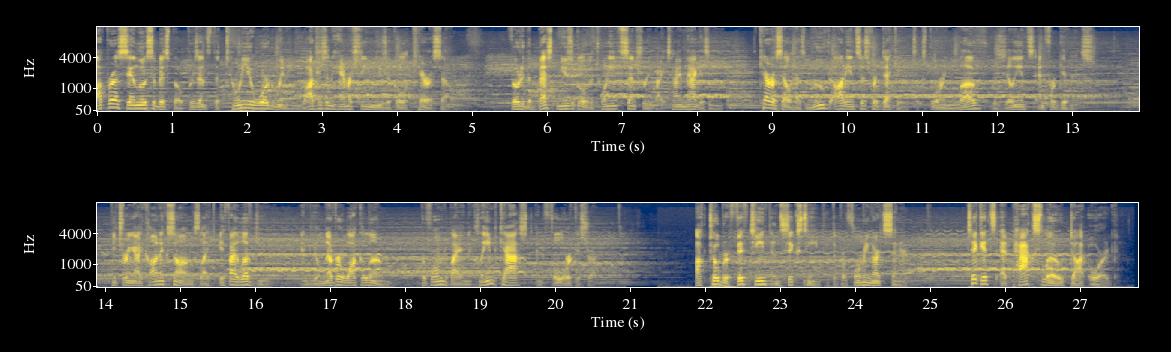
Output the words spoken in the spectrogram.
Opera San Luis Obispo presents the Tony Award winning Rodgers and Hammerstein musical Carousel. Voted the best musical of the 20th century by Time magazine, Carousel has moved audiences for decades exploring love, resilience, and forgiveness. Featuring iconic songs like If I Loved You and You'll Never Walk Alone, performed by an acclaimed cast and full orchestra. October 15th and 16th at the Performing Arts Center. Tickets at pacslo.org.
